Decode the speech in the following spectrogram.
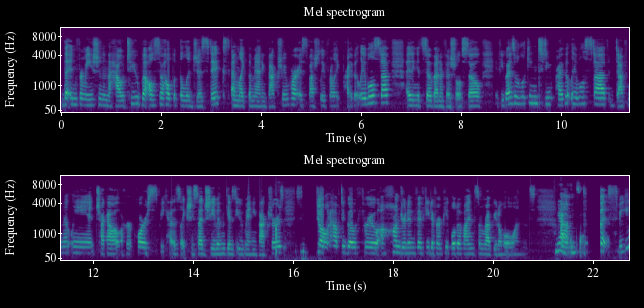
the information and the how to, but also help with the logistics and like the manufacturing part, especially for like private label stuff. I think it's so beneficial. So if you guys are looking to do private label stuff, definitely check out her course because, like she said, she even gives you manufacturers. So you don't have to go through 150 different people to find some reputable ones. Yeah, Um, exactly. But speaking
